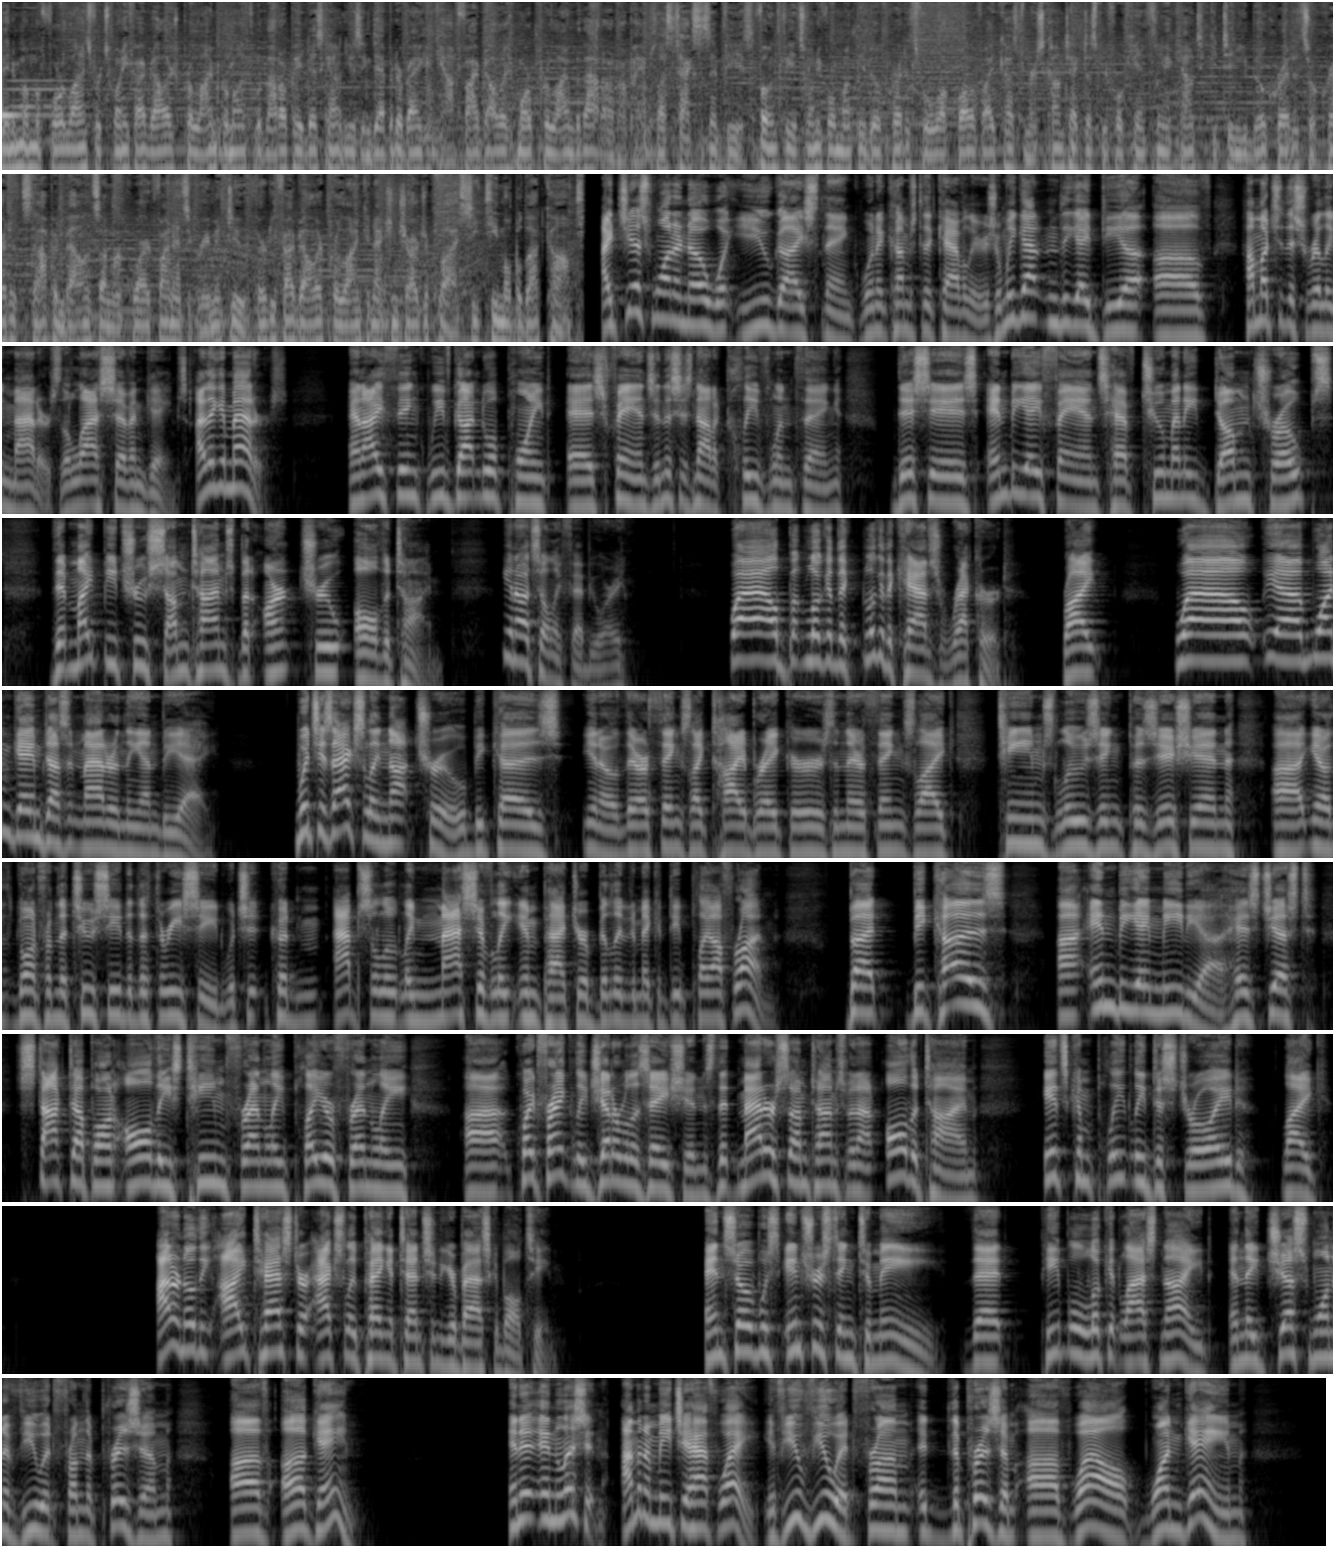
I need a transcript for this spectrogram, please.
Minimum of four lines for $25 per line per month with auto pay discount using debit or bank account. $5 more per line without auto pay, plus taxes and fees. Phone fee at 24 monthly bill credits for well qualified customers. Contact us before canceling account to continue bill credits or credit stop and balance on required finance agreement due. $35 per line connection charge applies. Ctmobile.com. I just want to know what you guys think when it comes to the Cavaliers. And we got into the idea of how much of this really matters, the last seven games. I think it matters. And I think we've gotten to a point as fans, and this is not a Cleveland thing, this is NBA fans have too many dumb tropes that might be true sometimes, but aren't true all the time. You know, it's only February. Well, but look at the look at the Cavs record, right? Well, yeah, one game doesn't matter in the NBA which is actually not true because you know there are things like tiebreakers and there are things like teams losing position uh, you know going from the two seed to the three seed which it could absolutely massively impact your ability to make a deep playoff run but because uh, nba media has just stocked up on all these team friendly player friendly uh, quite frankly generalizations that matter sometimes but not all the time it's completely destroyed like I don't know, the eye test or actually paying attention to your basketball team. And so it was interesting to me that people look at last night and they just want to view it from the prism of a game. And, and listen, I'm going to meet you halfway. If you view it from uh, the prism of, well, one game,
